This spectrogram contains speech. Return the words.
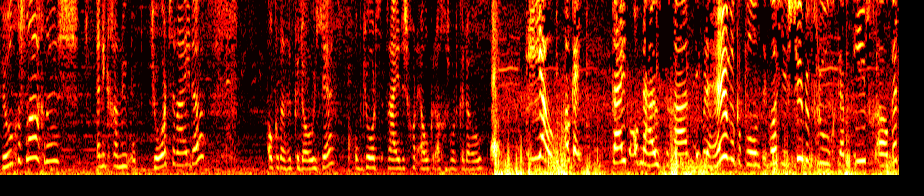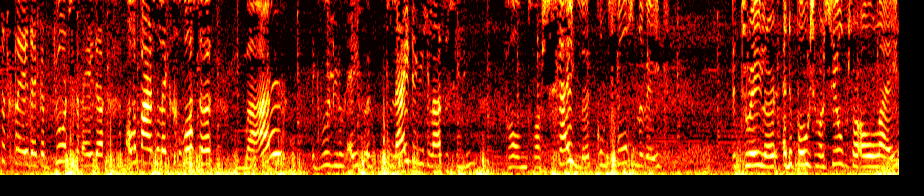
heel geslaagd dus. En ik ga nu op George rijden. Ook altijd een cadeautje. Op George rijden is gewoon elke dag een soort cadeau. Yo, oké tijd om naar huis te gaan. Ik ben helemaal kapot. Ik was hier super vroeg. Ik heb Yves op wedstrijd gereden. Ik heb George gereden. Alle paarden zijn lekker gewassen. Maar ik wil jullie nog even een klein dingetje laten zien. Want waarschijnlijk komt volgende week de trailer en de poster van Silverstar al online.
